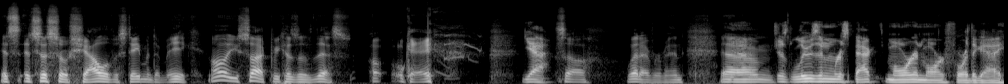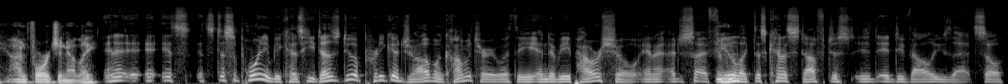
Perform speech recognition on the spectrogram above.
it's it's just so shallow of a statement to make. Oh, you suck because of this. Oh, okay, yeah so whatever, man. Um, just losing respect more and more for the guy unfortunately and it, it, it's it's disappointing because he does do a pretty good job on commentary with the NWA Power Show, and I, I just I feel Mhm. like this kind of stuff just it, it devalues that. So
